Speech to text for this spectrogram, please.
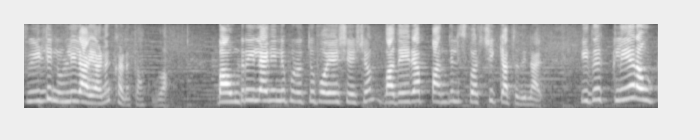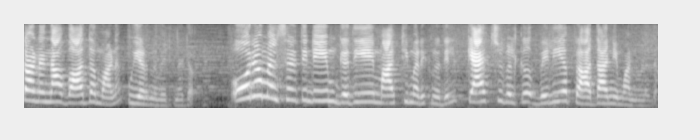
ഫീൽഡിനുള്ളിലായാണ് കണക്കാക്കുക. ബൗണ്ടറി ലൈനിന് പുറത്തുപോയ ശേഷം വധേര പന്തിൽ സ്പർശിക്കാത്തതിനാൽ ഇത് ക്ലിയർ ഔട്ടാണെന്ന വാദമാണ് ഉയർന്നു വരുന്നത്. ഓരോ മത്സരത്തിന്റെയും ഗതിയെ മാറ്റിമറിക്കുന്നതിൽ ക്യാച്ചുകൾക്ക് വലിയ പ്രാധാന്യമാണുള്ളത്.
